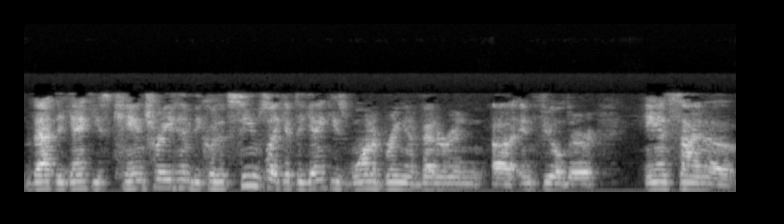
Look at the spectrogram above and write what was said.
that the Yankees can trade him? Because it seems like if the Yankees want to bring in a veteran uh, infielder and sign a,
